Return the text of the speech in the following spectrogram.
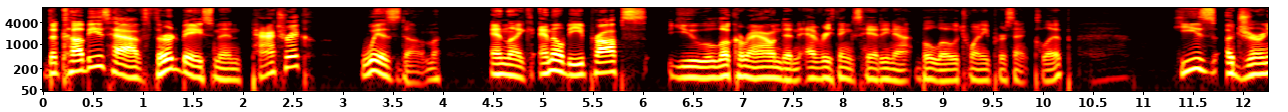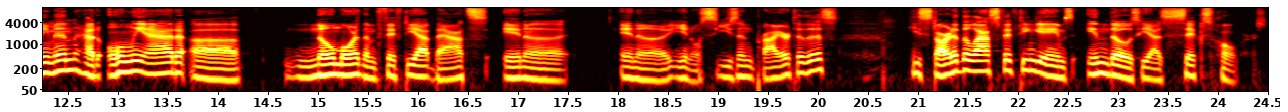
the Cubbies have third baseman Patrick Wisdom, and like MLB props, you look around and everything's hitting at below 20% clip. He's a journeyman, had only had uh no more than 50 at bats in a in a, you know, season prior to this. He started the last 15 games. In those, he has 6 homers.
